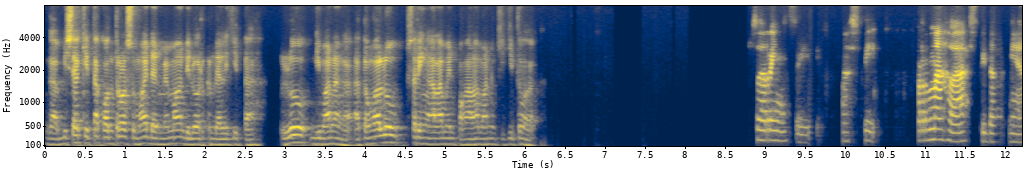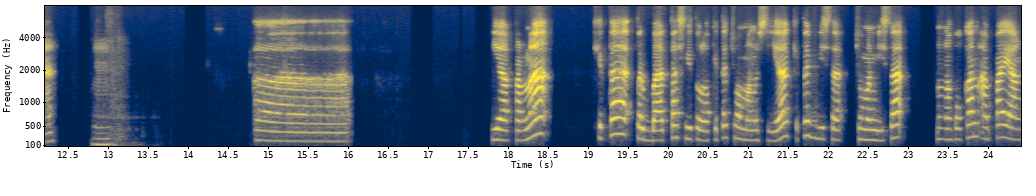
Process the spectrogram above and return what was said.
nggak bisa kita kontrol semua dan memang di luar kendali kita. Lu gimana nggak? Atau nggak lu sering ngalamin pengalaman kayak gitu nggak? Sering sih, pasti. Pernah lah setidaknya. Hmm. Uh, ya karena kita terbatas gitu loh. Kita cuma manusia, kita bisa cuma bisa melakukan apa yang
